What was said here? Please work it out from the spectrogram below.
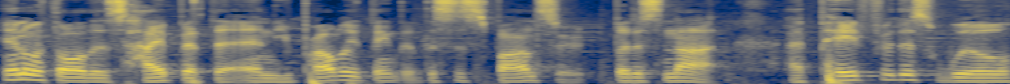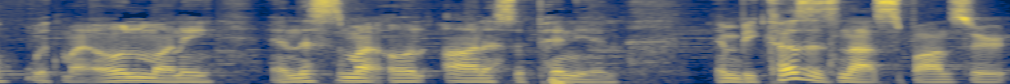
And with all this hype at the end, you probably think that this is sponsored, but it's not. I paid for this wheel with my own money, and this is my own honest opinion. And because it's not sponsored,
